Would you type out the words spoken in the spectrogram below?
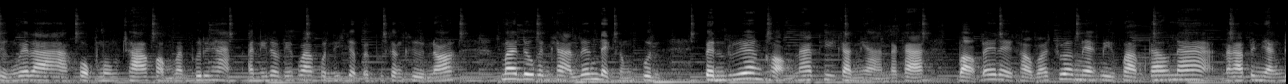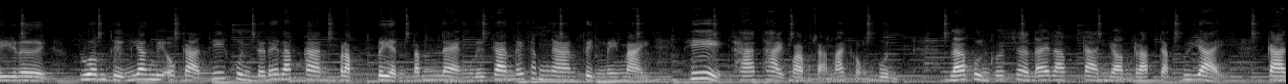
ถึงเวลา 6 โมงเช้าของวันพฤหัส อันนี้เราเรียกว่าคนที่เกิดวันพุธกลางคืนเนาะ มาดูกันค่ะ เรื่องเด็กของคุณ เป็นเรื่องของหน้าที่การงานนะคะ บอกได้เลยค่ะว่าช่วงนี้มีความก้าวหน้านะคะเป็นอย่างดีเลย รวมถึงยังมีโอกาสที่คุณจะได้รับการปรับเปลี่ยนตำแหน่ง หรือการได้ทำงานสิ่งใหม่ ๆ ที่ท้าทายความสามารถของคุณ แล้วคุณก็จะได้รับการยอมรับจากผู้ใหญ่ การ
